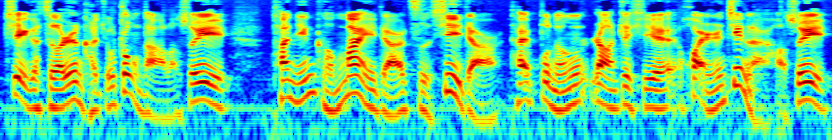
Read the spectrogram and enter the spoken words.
这个责任可就重大了。所以他宁可慢一点、仔细一点，他也不能让这些坏人进来哈。所以。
